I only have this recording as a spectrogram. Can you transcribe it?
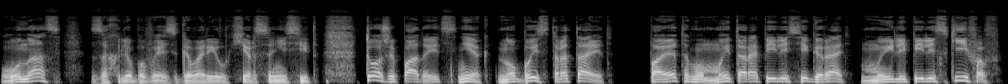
«У нас, — захлебываясь, говорил Херсонесит, — тоже падает снег, но быстро тает, поэтому мы торопились играть, мы лепили скифов».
